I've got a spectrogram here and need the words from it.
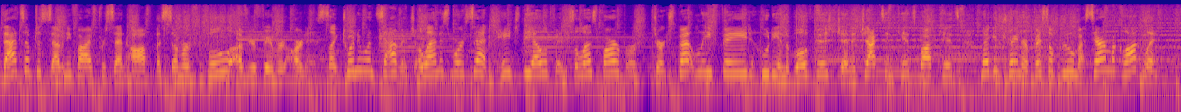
That's up to 75% off a summer full of your favorite artists like 21 Savage, Alanis Morissette, Cage the Elephant, Celeste Barber, Dierks Bentley, Feid, Hootie and the Blowfish, Janet Jackson, Kidz Bop Kids, Meghan Trainor, Peso Pluma, Sarah McLachlan.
